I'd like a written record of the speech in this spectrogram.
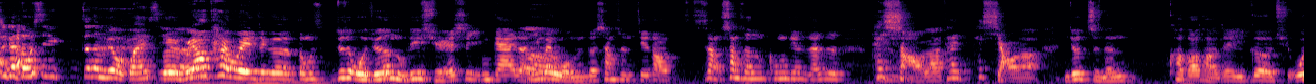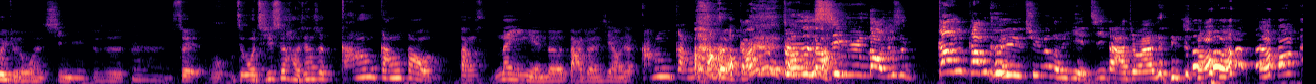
这个东西。真的没有关系。对，不要太为这个东西，就是我觉得努力学是应该的，因为我们的上升街道上上升空间实在是太少了，太太小了，你就只能靠高考这一个去。我也觉得我很幸运，就是，嗯，所以我我其实好像是刚刚到当那一年的大专线，好像刚刚到，刚 就是幸运到就是。刚刚可以去那种野鸡大专，你知道吗？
